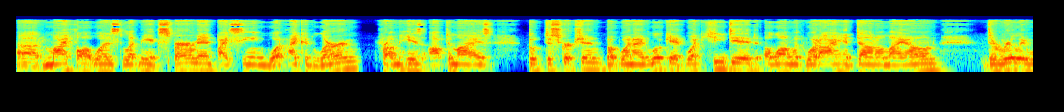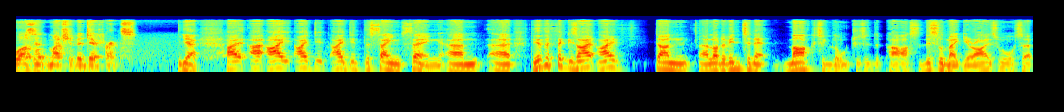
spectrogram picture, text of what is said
Uh, my thought was let me experiment by seeing what I could learn from his optimized book description. But when I look at what he did along with what I had done on my own, there really wasn't much of a difference. Yeah, I, I, I did I did the same thing. Um, uh, the other thing is I, I've done a lot of internet marketing launches in the past, this will make your eyes water.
